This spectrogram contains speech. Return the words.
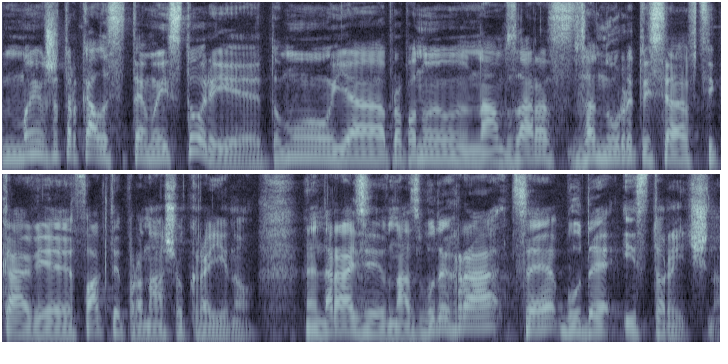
Ми вже торкалися теми історії, тому я пропоную нам зараз зануритися в цікаві факти про нашу країну. Е, Наразі в нас буде гра, це буде історично.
